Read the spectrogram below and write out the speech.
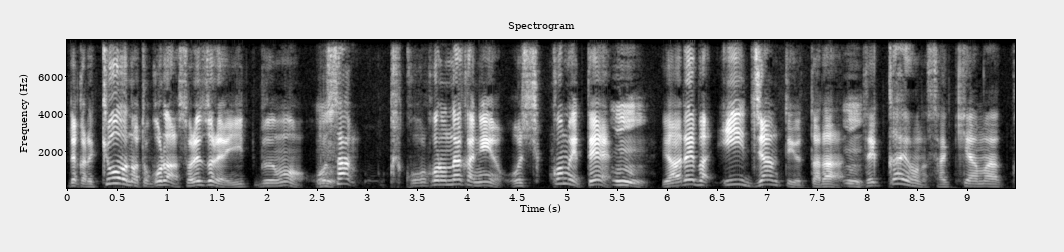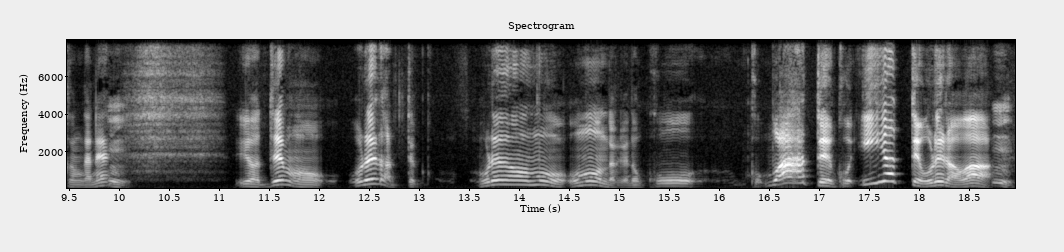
だから今日のところはそれぞれ一文をおさ、心の中に押し込めてうん。やればいいじゃんって言ったら、うん。でっかい方の崎山君がね、ん。いやでも俺らって俺はもう思うんだけどこうこうわーってこう言い合って俺らは、ん。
